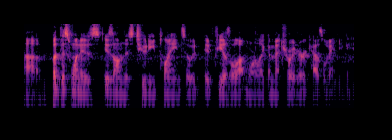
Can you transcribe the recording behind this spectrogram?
Um, but this one is is on this 2D plane, so it, it feels a lot more like a Metroid or a Castlevania game.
